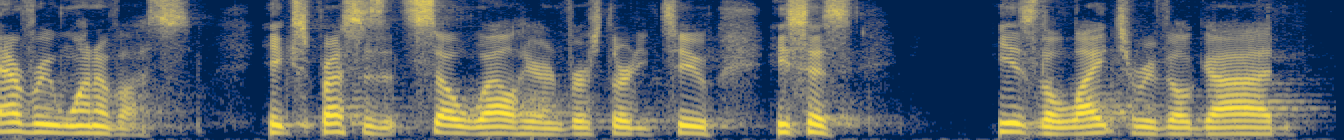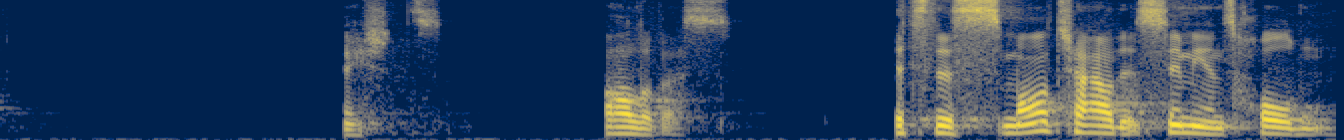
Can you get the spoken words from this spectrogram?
every one of us. He expresses it so well here in verse 32. He says, He is the light to reveal God. Nations. All of us. It's this small child that Simeon's holding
